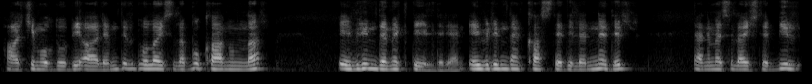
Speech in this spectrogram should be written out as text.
hakim olduğu bir alemdir. Dolayısıyla bu kanunlar evrim demek değildir. Yani evrimden kastedilen nedir? Yani mesela işte bir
